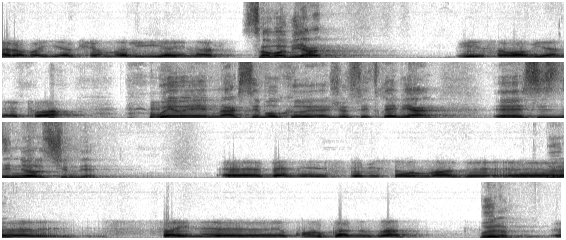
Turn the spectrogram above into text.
Merhaba, iyi akşamlar, iyi yayınlar. Ça va bien? Oui, ça va bien. Et toi? oui oui merci beaucoup. Je suis très bien. E, sizi dinliyoruz şimdi. Ee, ben e, size bir sorum vardı. Ee, Buyurun. sayın e, konuklarınıza. Buyurun. Ee,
